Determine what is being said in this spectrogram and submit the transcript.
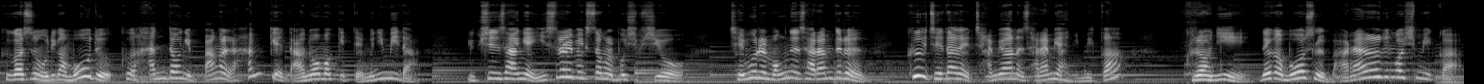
그것은 우리가 모두 그 한 덩이 빵을 함께 나누어 먹기 때문입니다. 육신상의 이스라엘 백성을 보십시오. 재물을 먹는 사람들은 그 재단에 참여하는 사람이 아닙니까? 그러니 내가 무엇을 말하려는 것입니까?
